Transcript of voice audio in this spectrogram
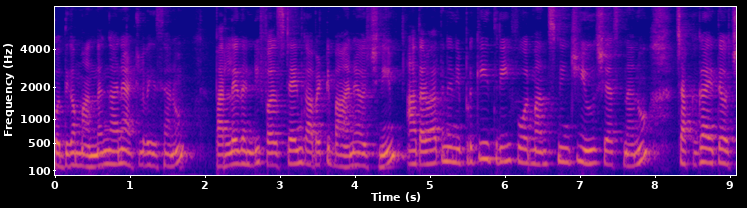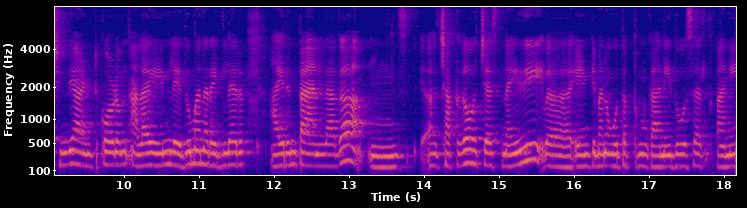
కొద్దిగా మందంగానే అట్లు వేశాను. పర్లేదండి ఫస్ట్ టైం కాబట్టి బాగానే వచ్చినాయి. ఆ తర్వాత నేను ఇప్పటికీ త్రీ ఫోర్ మంత్స్ నుంచి యూజ్ చేస్తున్నాను. చక్కగా అయితే వచ్చింది అంటుకోవడం అలా ఏం లేదు. మన రెగ్యులర్ ఐరన్ ప్యాన్ లాగా చక్కగా వచ్చేస్తున్నాయి. ఇది ఏంటి మన ఊతప్పం కానీ దోశ కానీ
